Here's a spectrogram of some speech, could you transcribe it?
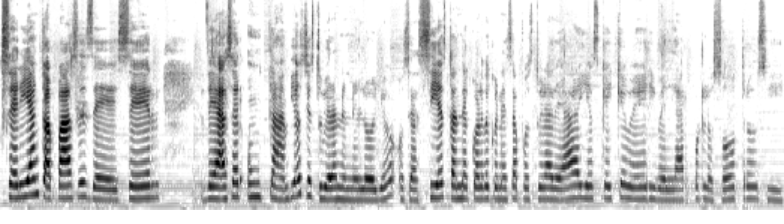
¿Serían capaces de ser, de hacer un cambio si estuvieran en el hoyo? O sea, sí están de acuerdo con esa postura de, ay, es que hay que ver y velar por los otros y,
